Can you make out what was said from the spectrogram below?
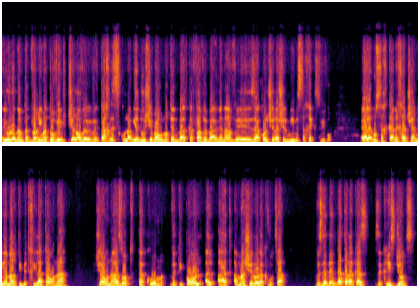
היו לו גם את הדברים הטובים שלו, ו- ותכלס כולם ידעו שמה הוא נותן בהתקפה ובהגנה, וזה הכל שאלה של מי משחק סביבו. היה לנו שחקן אחד שאני אמרתי בתחילת העונה, שהעונה הזאת תקום ותיפול על ההתאמה שלו לקבוצה, וזה בעמדת הרכז, זה קריס ג'ונס.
